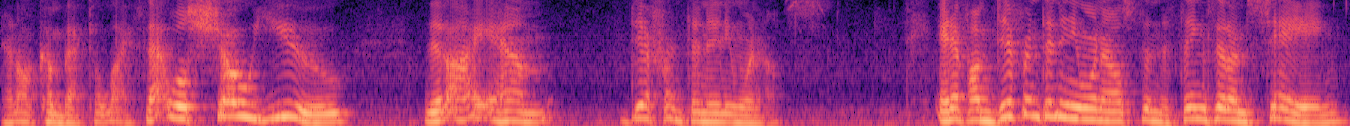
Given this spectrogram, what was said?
and I'll come back to life. That will show you that I am different than anyone else. And if I'm different than anyone else, then the things that I'm saying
